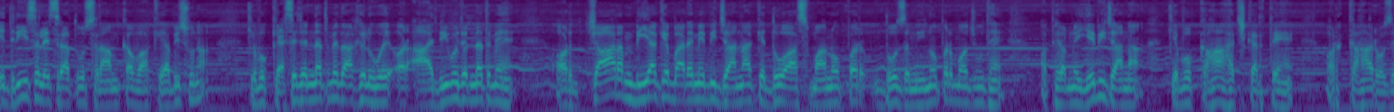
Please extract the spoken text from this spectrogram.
ادریس علیہ السلاۃ والسلام کا واقعہ بھی سنا کہ وہ کیسے جنت میں داخل ہوئے اور آج بھی وہ جنت میں ہیں۔ اور چار انبیاء کے بارے میں بھی جانا کہ دو آسمانوں پر، دو زمینوں پر موجود ہیں۔ اور پھر ہم نے یہ بھی جانا کہ وہ کہاں حج کرتے ہیں اور کہاں روزے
